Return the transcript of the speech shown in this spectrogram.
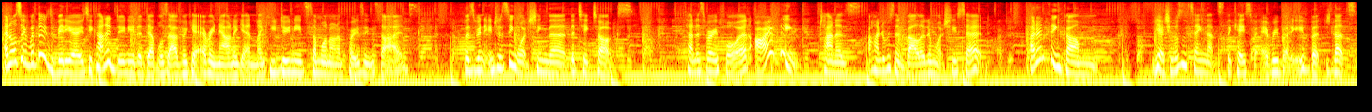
And also with those videos, you kind of do need a devil's advocate every now and again. Like you do need someone on opposing sides. But it's been interesting watching the the TikToks. Tana's very forward. I think Tana's 100% valid in what she said. I don't think um yeah, she wasn't saying that's the case for everybody, but that's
